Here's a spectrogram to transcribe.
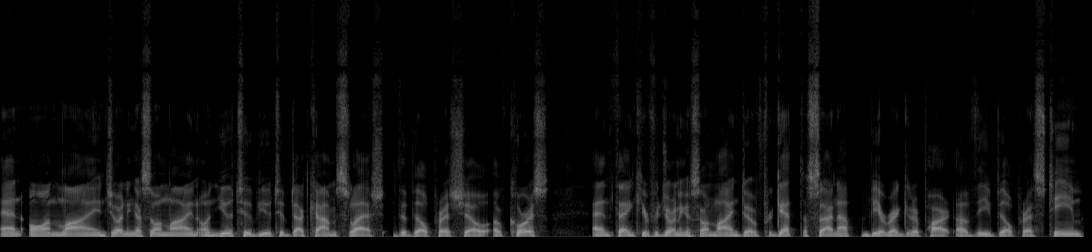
and online. Joining us online on YouTube, youtube.com slash The Bill Press Show, of course. And thank you for joining us online. Don't forget to sign up and be a regular part of the Bill Press team.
